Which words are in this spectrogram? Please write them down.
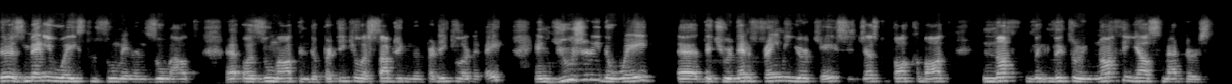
there's many ways to zoom in and zoom out, uh, or zoom out in the particular subject in the particular debate. And usually the way uh, that you're then framing your case is just to talk about nothing, literally nothing else matters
